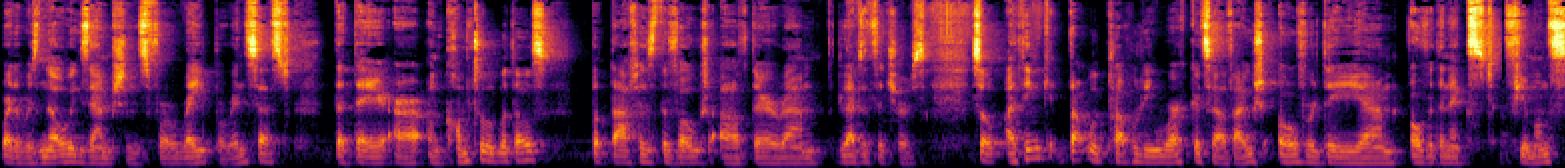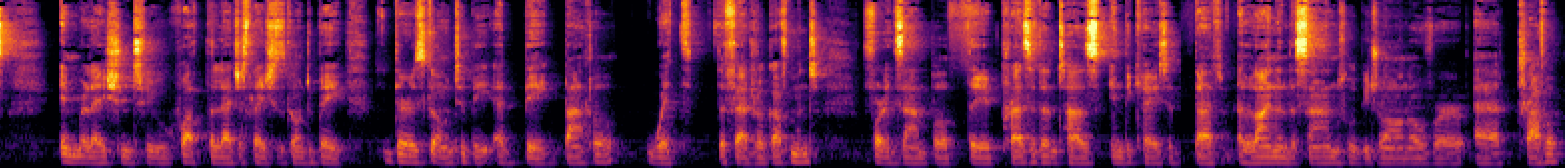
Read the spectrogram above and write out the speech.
where there was no exemptions for rape or incest. That they are uncomfortable with those but that is the vote of their um, legislatures. So I think that will probably work itself out over the um, over the next few months in relation to what the legislation is going to be. There is going to be a big battle with the federal government. For example, the president has indicated that a line in the sand will be drawn over uh, travel,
